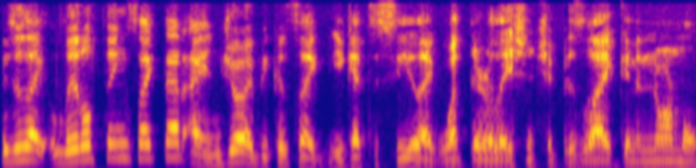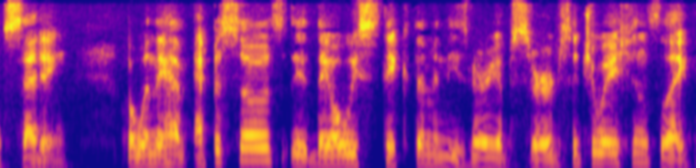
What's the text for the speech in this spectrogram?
It's just like little things like that I enjoy because like you get to see like what their relationship is like in a normal setting. But when they have episodes, they, always stick them in these very absurd situations, like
